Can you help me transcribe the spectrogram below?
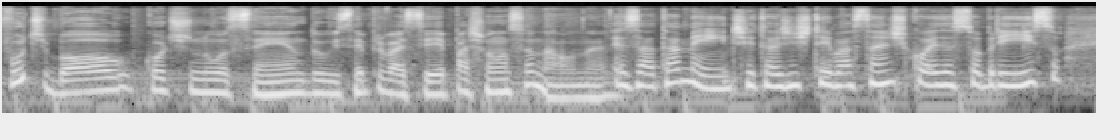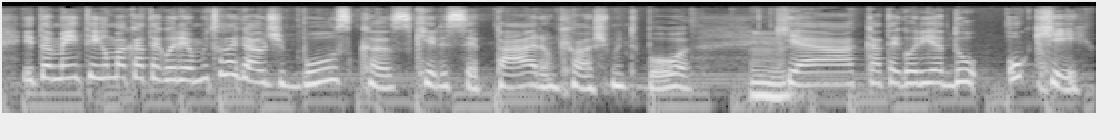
futebol continua sendo e sempre vai ser paixão nacional, né? Exatamente. Então a gente tem bastante coisa sobre isso. E também tem uma categoria muito legal de buscas que eles separam, que eu acho muito boa, que é a categoria do o quê.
